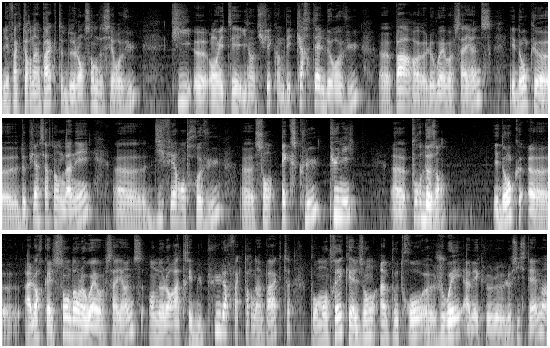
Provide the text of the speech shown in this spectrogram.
les facteurs d'impact de l'ensemble de ces revues, qui ont été identifiés comme des cartels de revues par le Web of Science, et donc depuis un certain nombre d'années, différentes revues sont exclues, punies, pour deux ans, et donc, euh, alors qu'elles sont dans le Web of Science, on ne leur attribue plus leur facteur d'impact pour montrer qu'elles ont un peu trop euh, joué avec le, système,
